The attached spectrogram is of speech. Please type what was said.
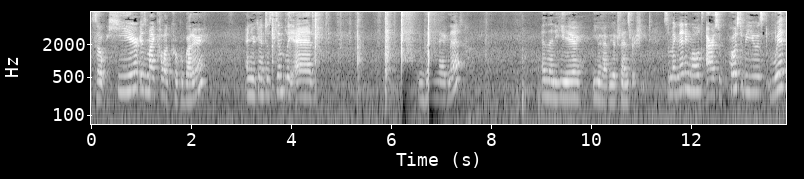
so here is my colored cocoa butter and you can just simply add the magnet and then here you have your transfer sheet so magnetic molds are supposed to be used with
